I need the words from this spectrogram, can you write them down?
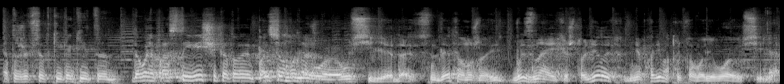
это же все-таки какие-то довольно простые вещи, которые по Это волевое усилие, да. Для этого нужно... Вы знаете, что делать, необходимо только волевое усилие. Да.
